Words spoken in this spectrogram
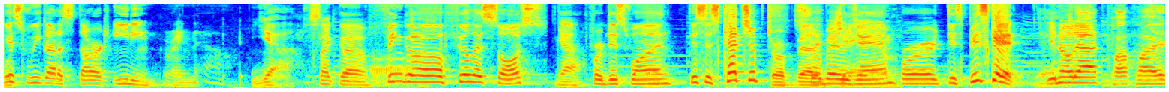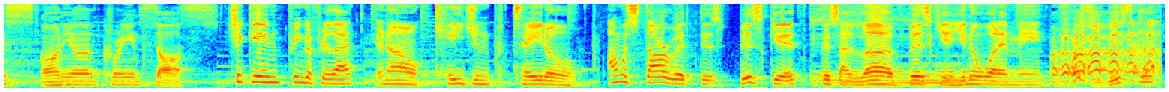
guess we gotta start eating right now. Yeah, It's like a finger fillet sauce. Yeah, for this one. This is ketchup, Strawberry jam. jam. For this biscuit, you know that? Popeyes onion cream sauce. Chicken finger fillet. You know, Cajun potato. I'm gonna start with this biscuit because I love biscuit. You know what I mean? First biscuit.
